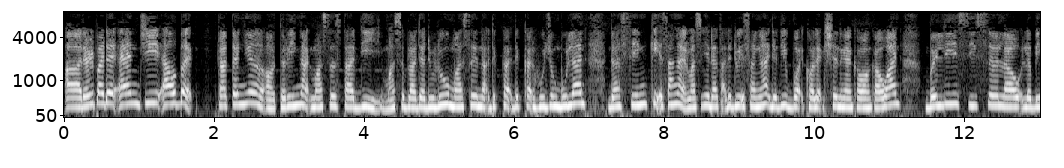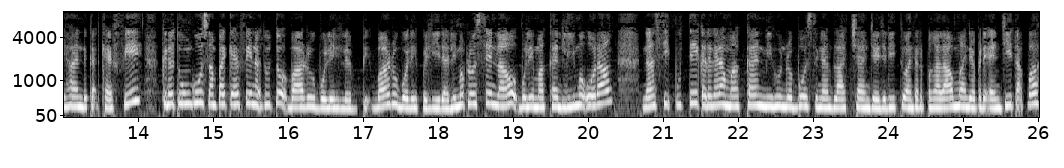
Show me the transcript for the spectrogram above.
uh, daripada NG Albert. Katanya oh, teringat masa study, masa belajar dulu, masa nak dekat-dekat hujung bulan dah singkit sangat. Maksudnya dah tak ada duit sangat jadi buat collection dengan kawan-kawan, beli sisa lauk lebihan dekat kafe, kena tunggu sampai kafe nak tutup baru boleh lebih baru boleh beli dah 50 sen lauk boleh makan 5 orang. Nasi putih kadang-kadang makan mihun rebus dengan belacan je. Jadi itu antara pengalaman daripada NG tak apa,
